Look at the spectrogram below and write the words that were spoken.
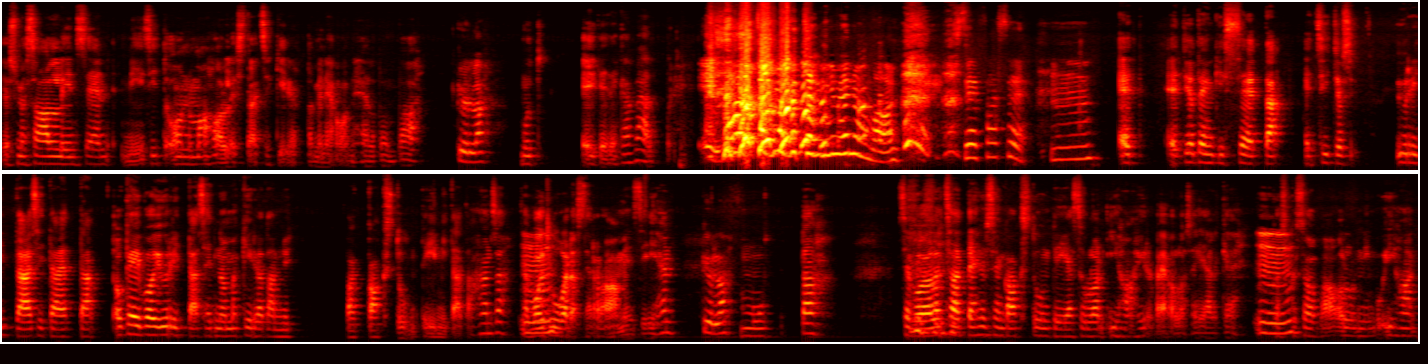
Jos mä sallin sen, niin sit on mahdollista, että se kirjoittaminen on helpompaa. Kyllä. Mut ei tietenkään välttämättä. Ei välttämättä nimenomaan. Sepä se. Mm. Et, et jotenkin se, että et sit jos yrittää sitä, että okei okay, voi yrittää se, että no mä kirjoitan nyt vaikka kaksi tuntia, mitä tahansa. Sä mm. voit luoda sen raamin siihen. Kyllä. Mutta se voi olla, että sä oot tehnyt sen kaksi tuntia ja sulla on ihan hirveä olo sen jälkeen. Mm. Koska se on vaan ollut niinku ihan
